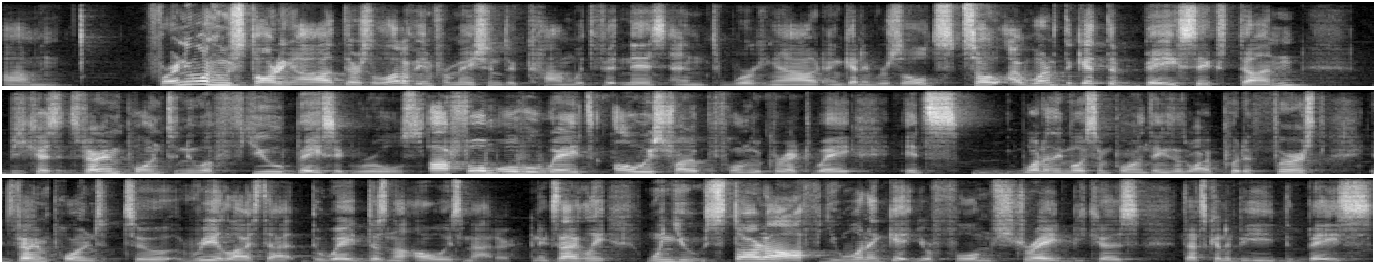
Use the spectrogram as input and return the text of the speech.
Um, for anyone who's starting out, there's a lot of information to come with fitness and working out and getting results. So I wanted to get the basics done because it's very important to know a few basic rules. Our form overweight, always try to perform the correct way. It's one of the most important things, that's why I put it first. It's very important to realize that the weight does not always matter. And exactly when you start off, you want to get your form straight because that's going to be the base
